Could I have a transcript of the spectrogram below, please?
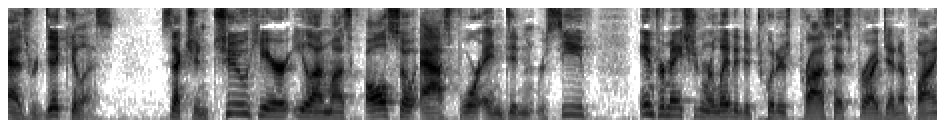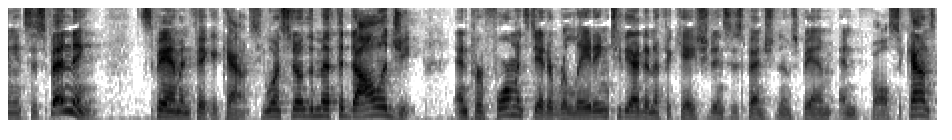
as ridiculous. Section 2 here, Elon Musk also asked for and didn't receive information related to Twitter's process for identifying and suspending spam and fake accounts. He wants to know the methodology and performance data relating to the identification and suspension of spam and false accounts.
